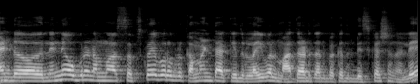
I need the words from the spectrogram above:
ಅಂಡ್ ನಿನ್ನೆ ಒಬ್ರು ನಮ್ಮ ಸಬ್ಸ್ಕ್ರೈಬರ್ ಒಬ್ರು ಕಮೆಂಟ್ ಹಾಕಿದ್ರು ಲೈವ್ ಅಲ್ಲಿ ಮಾತಾಡ್ತಾ ಇರ್ಬೇಕಾದ್ರೆ ಡಿಸ್ಕಷನ್ ಅಲ್ಲಿ.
